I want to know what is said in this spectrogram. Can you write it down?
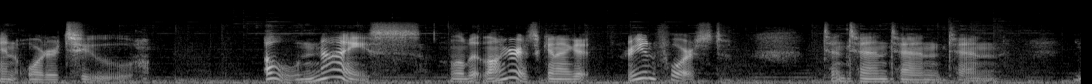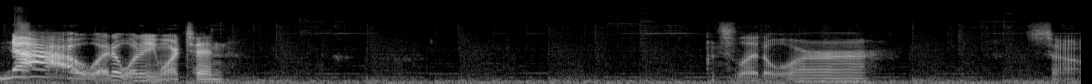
in order to... Oh, nice! A little bit longer, it's gonna get reinforced. tin, tin, tin, tin. No! I don't want any more tin. Let's let ore. So,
